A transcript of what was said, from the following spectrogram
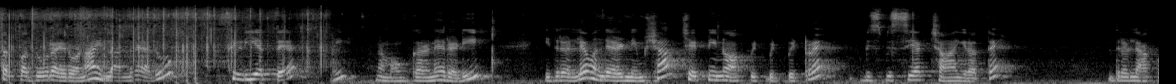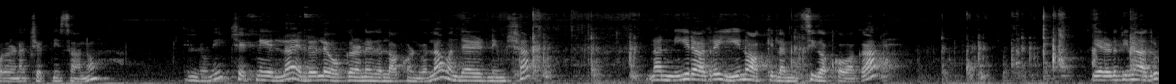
ಸ್ವಲ್ಪ ದೂರ ಇರೋಣ, ಇಲ್ಲಾಂದರೆ ಅದು ಸಿಡಿಯತ್ತೆ. ನಮ್ಮ ಒಗ್ಗರಣೆ ರೆಡಿ. ಇದರಲ್ಲೇ ಒಂದೆರಡು ನಿಮಿಷ ಚಟ್ನಿನೂ ಹಾಕ್ಬಿಟ್ಟು ಬಿಟ್ಬಿಟ್ರೆ ಬಿಸಿ ಬಿಸಿಯಾಗಿ ಚೆನ್ನಾಗಿರುತ್ತೆ. ಇದರಲ್ಲೇ ಹಾಕ್ಕೊಳ್ಳೋಣ ಚಟ್ನಿ ಸಾನು. ಇಲ್ಲಿ ನೋಡಿ, ಚಟ್ನಿ ಎಲ್ಲ ಇದರಲ್ಲೇ ಒಗ್ಗರಣೆದಲ್ಲಿ ಹಾಕ್ಕೊಂಡ್ವಲ್ಲ ಒಂದೆರಡು ನಿಮಿಷ. ನಾನು ನೀರಾದರೆ ಏನೂ ಹಾಕಿಲ್ಲ ಮಿಕ್ಸಿಗೆ ಹಾಕೋವಾಗ. ಎರಡು ದಿನ ಆದರೂ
